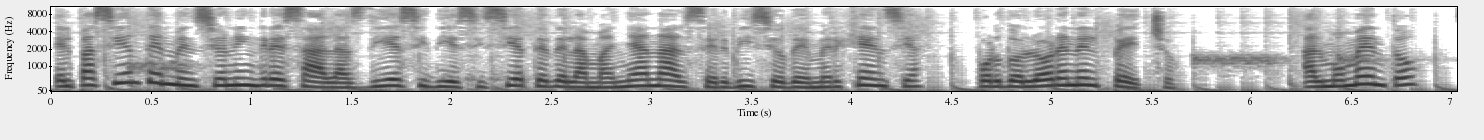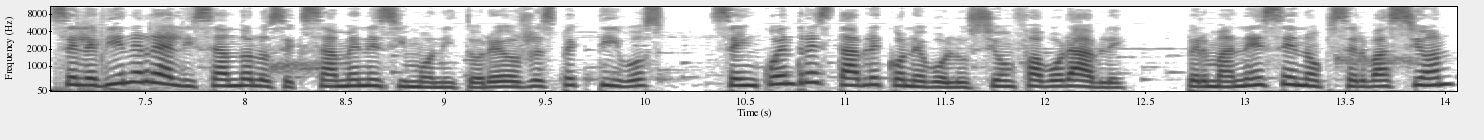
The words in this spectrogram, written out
El paciente en mención ingresa a las 10 y 17 de la mañana al servicio de emergencia, por dolor en el pecho. Al momento, se le viene realizando los exámenes y monitoreos respectivos, se encuentra estable con evolución favorable, permanece en observación,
